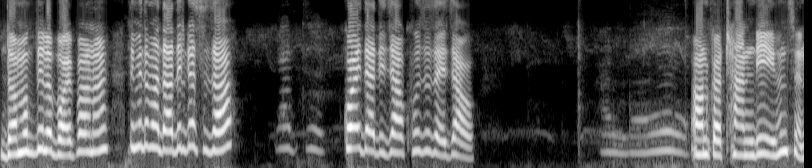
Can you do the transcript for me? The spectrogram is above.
দমক দিলে ভয় পাও না? তুমি তোমার দাদির কাছে যাও। কই দাদি? যাও খুঁজে যাই যাও। অনকা ঠান্ডি শুনছেন?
